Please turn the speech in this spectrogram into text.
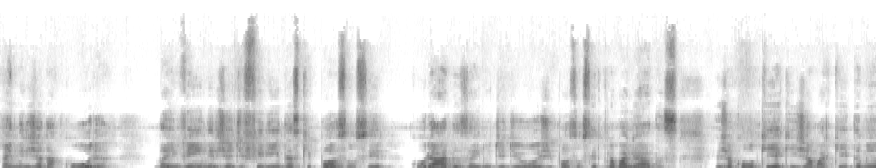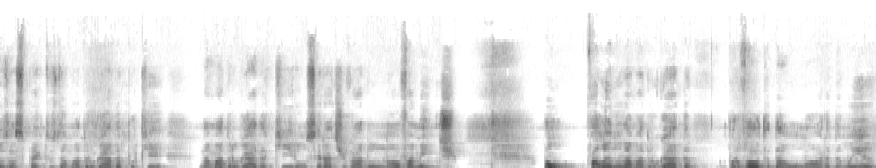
a energia da cura, daí vem a energia de feridas que possam ser curadas aí no dia de hoje, possam ser trabalhadas. Eu já coloquei aqui, já marquei também os aspectos da madrugada, porque na madrugada Quiron será ativado novamente. Bom, falando na madrugada, por volta da uma hora da manhã,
